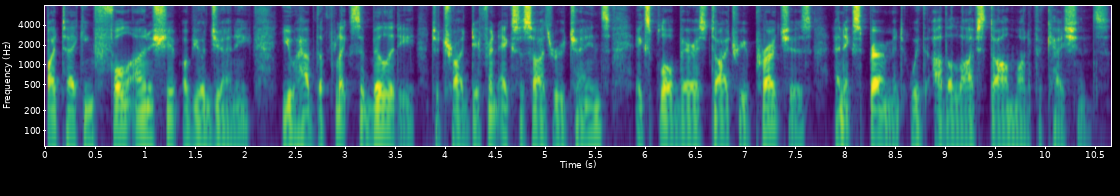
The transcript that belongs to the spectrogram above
By taking full ownership of your journey, you have the flexibility to try different exercise routines, explore various dietary approaches, and experiment with other lifestyle modifications.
